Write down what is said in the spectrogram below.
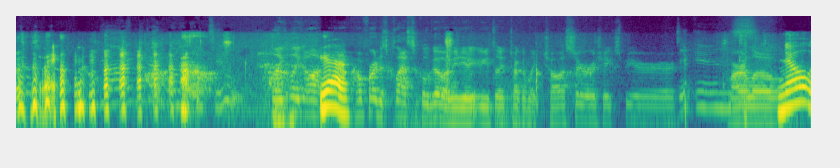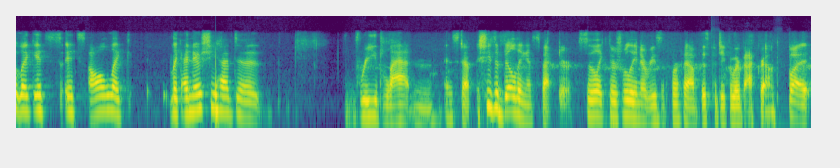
Anyway. Yeah, I think I wanted to too. Like, like, uh, Yeah. How far does classical go? I mean, are you like talking like Chaucer, Shakespeare, Dickens. Marlowe? No, like it's it's all like like I know she had to read Latin and stuff. She's a building inspector, so like there's really no reason for her to have this particular background. But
